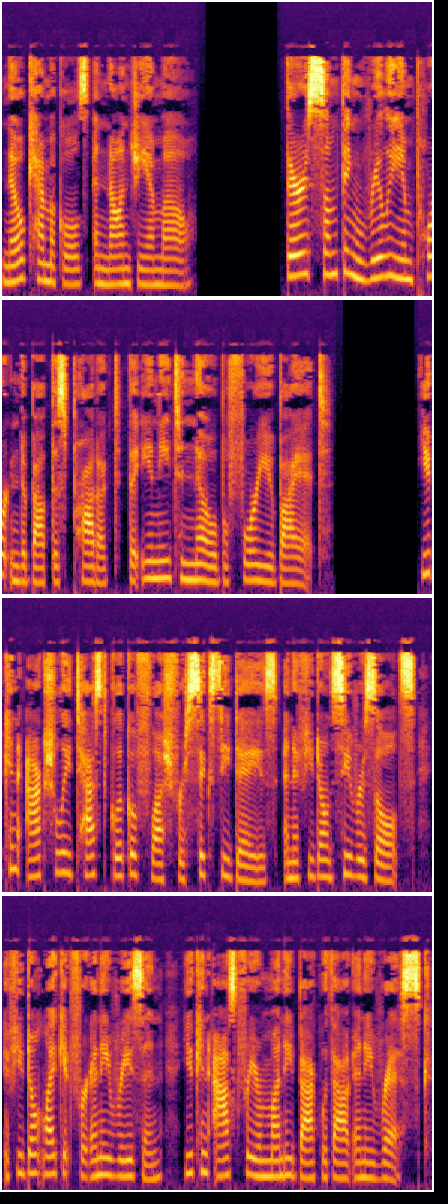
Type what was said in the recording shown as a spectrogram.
no chemicals and non-GMO. There is something really important about this product that you need to know before you buy it. You can actually test GlucoFlush for 60 days and if you don't see results, if you don't like it for any reason, you can ask for your money back without any risk.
